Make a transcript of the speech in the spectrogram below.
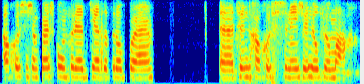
augustus een persconferentie hebt, dat er op uh, uh, 20 augustus ineens weer heel veel mag.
